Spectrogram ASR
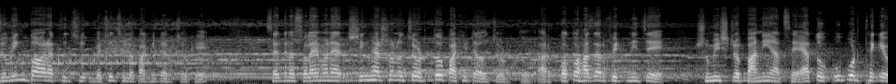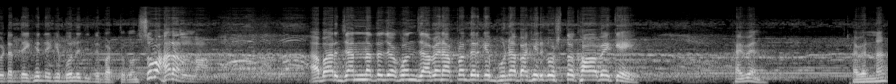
জুমিং পাওয়ার এত বেশি ছিল পাখিটার চোখে। সৈয়দনা সুলাইমানের সিংহাসনও চড়তো, পাখিটাও চড়তো। আর কত হাজার ফিট নিচে সুমিষ্ট পানি আছে, এত উপর থেকে ওটা দেখে দেখে বলে দিতে পারতো কোন। সুবহানাল্লাহ! আবার জান্নাতে যখন যাবেন, আপনাদেরকে ভুনা পাখির গোস্ত খাওয়াবে কে? খাইবেন? খাইবেন না?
